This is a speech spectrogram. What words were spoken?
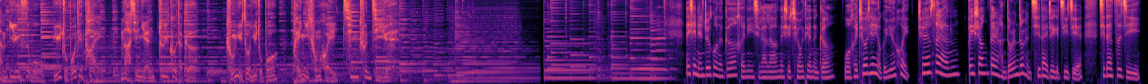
FM 一零四五女主播电台，那些年追过的歌，处女座女主播陪你重回青春季月。那些年追过的歌，和你一起聊聊那些秋天的歌。我和秋天有个约会。秋天虽然悲伤，但是很多人都很期待这个季节，期待自己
